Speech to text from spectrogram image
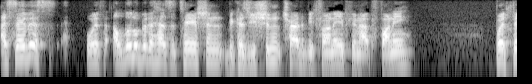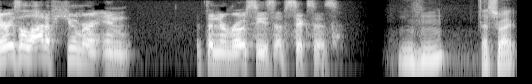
I say this with a little bit of hesitation because you shouldn't try to be funny if you're not funny. But there is a lot of humor in the neuroses of sixes. Mm-hmm. That's right.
